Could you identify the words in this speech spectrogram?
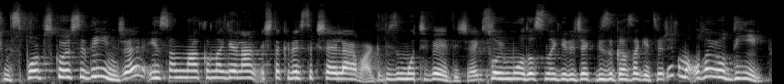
Şimdi spor psikolojisi deyince insanın aklına gelen işte klasik şeyler vardı. Bizi motive edecek, soyunma odasına girecek, bizi gaza getirecek ama olay o değil.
